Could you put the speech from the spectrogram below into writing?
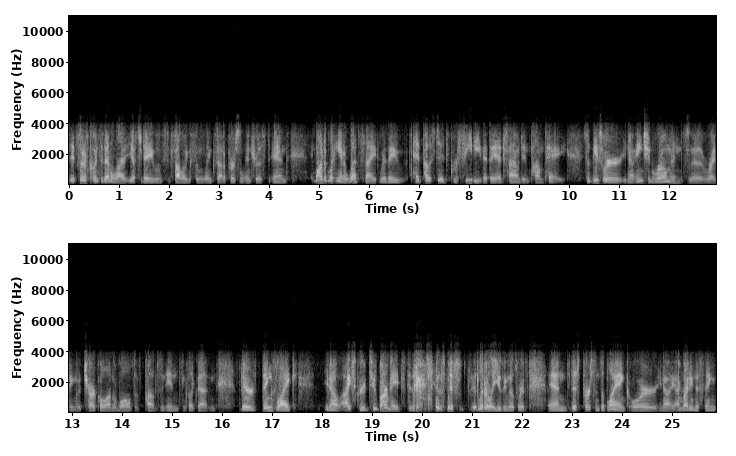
It's sort of coincidental. I yesterday was following some links out of personal interest and wound up looking at a website where they had posted graffiti that they had found in Pompeii. So these were, you know, ancient Romans uh, writing with charcoal on the walls of pubs and inns, things like that. And there are things like you know, I screwed two barmaids to this, literally using those words. And this person's a blank, or you know, I, I'm writing this thing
